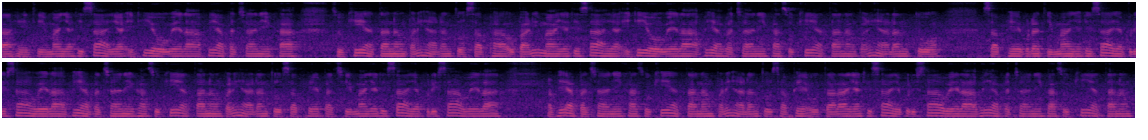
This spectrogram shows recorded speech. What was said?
าเหติมายาทิสายาอิทิโยเวลาพยาปัจจานิคาสุขีอัตานังปริหารันตุสัพพาอุปาณิมายาทิสายาอิทิโยเวลาพยาปัจจานิคาสุขีอัตตานังปริหารันตุ สัพเพปรติมายาทิสายาปุริสาเวลาพยาปัจจานิคาสุขีอัตานังปริหารันตุสัพเพปัจฉิมายาทิสายาปุริสาเวลาอภิยปัจจานิคาสุขีอัตานังปริหารันตุสัพเพอุตารายทิสายปุริสาเวลาอภิยปัจจานิคาสุขีอัตานังป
